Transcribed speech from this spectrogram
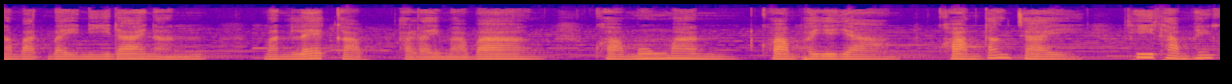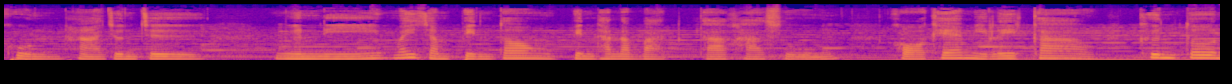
นบัตรใบนี้ได้นั้น มันแลกกับอะไรมาบ้าง ความมุ่งมั่น ความพยายาม ความตั้งใจที่ทำให้คุณหาจนเจอ เงินนี้ไม่จำเป็นต้องเป็นธนบัตรราคาสูง ขอแค่มีเลข 9 ขึ้นต้น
